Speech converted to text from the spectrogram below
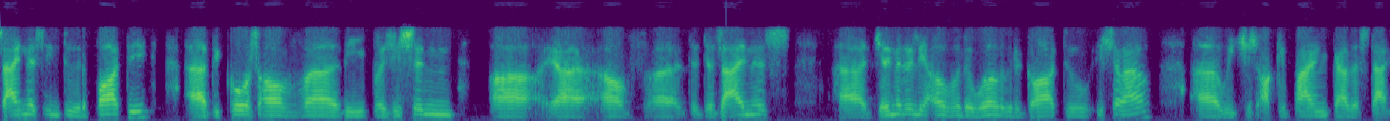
Zionists into the party uh, because of uh, the position uh, of uh, the designers uh, generally over the world with regard to Israel, which is occupying Palestine.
